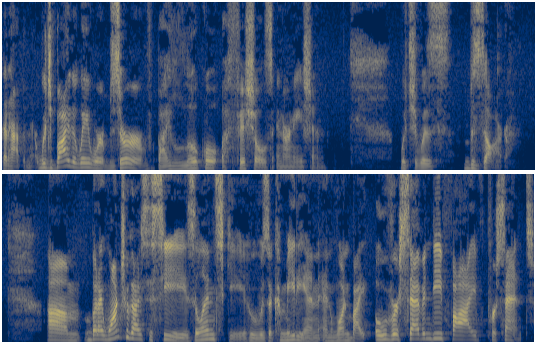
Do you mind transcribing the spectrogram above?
that happened there, which by the way were observed by local officials in our nation, which was bizarre. Um, but I want you guys to see Zelensky, who was a comedian and won by over 75%,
